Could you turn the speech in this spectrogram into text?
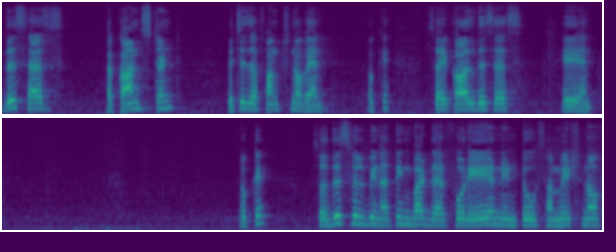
This has a constant which is a function of n okay. So I call this as an okay? So this will be nothing but therefore an into summation of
